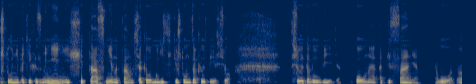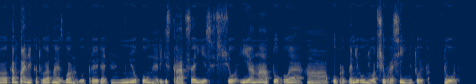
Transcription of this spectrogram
что никаких изменений, счета, смены там всякого буддистики, что он закрытый и все. Все это вы увидите, полное описание. Вот. А, компания, которая одна из главных будет проверять, у нее полная регистрация есть, все, и она топовая а, по программированию вообще в России не только. Вот.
